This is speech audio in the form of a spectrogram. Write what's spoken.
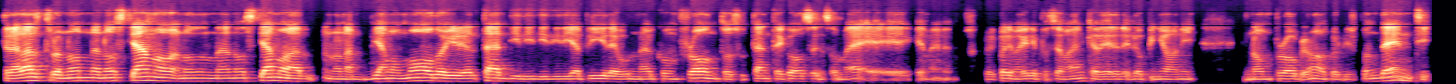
tra l'altro non, non stiamo, non, non, stiamo a, non abbiamo modo in realtà di, di, di, di, aprire un confronto su tante cose, insomma, eh, che, su le quali magari possiamo anche avere delle opinioni non proprio no, corrispondenti.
